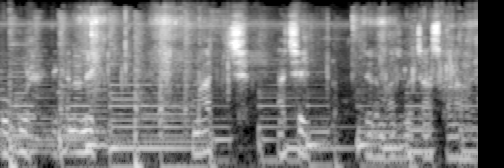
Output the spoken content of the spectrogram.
পুকুর, এখানে অনেক মাছ আছে, যেগুলো মাছগুলো চাষ করা হয়।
